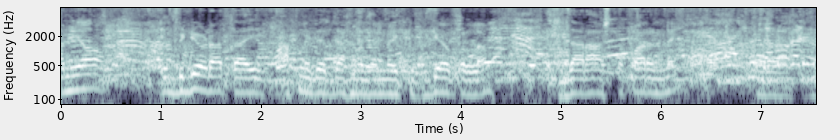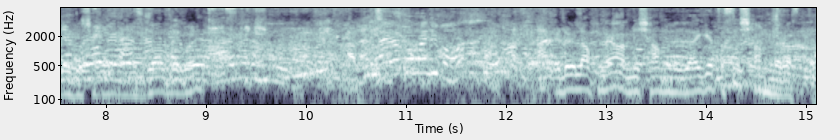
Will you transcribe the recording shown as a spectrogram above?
আমিও এই ভিডিওটা তাই আপনাদের দেখানোর জন্য একটু ভিডিও করলাম। যারা আসতে পারেন নাই, তারা এটা আপনি, আমি সামনে যাই গেতেছি, সামনে রাস্তা।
